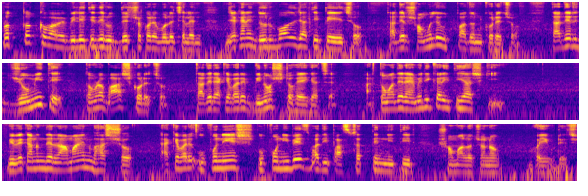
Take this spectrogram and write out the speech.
প্রত্যক্ষভাবে বিলিতিদের উদ্দেশ্য করে বলেছিলেন, যেখানে দুর্বল জাতি পেয়েছ, তাদের সমূলে উৎপাদন করেছ, তাদের জমিতে তোমরা বাস করেছ, তাদের একেবারে বিনষ্ট হয়ে গেছে, আর তোমাদের আমেরিকার ইতিহাস কী? বিবেকানন্দের রামায়ণ ভাষ্য একেবারে উপনিবেশ, উপনিবেশবাদী পাশ্চাত্যের নীতির সমালোচনা হয়ে উঠেছে।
